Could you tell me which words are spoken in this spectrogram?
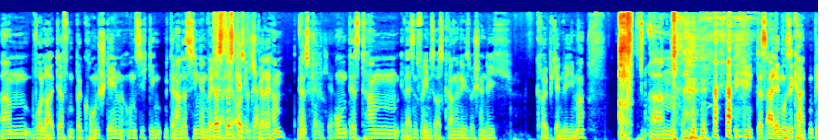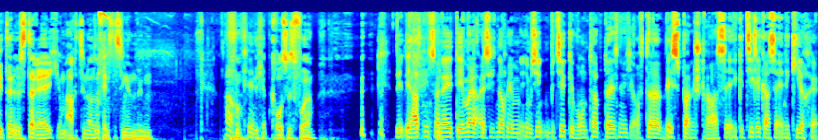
ähm, wo Leute auf dem Balkon stehen und sich gegen, miteinander singen, weil Das- die das alle ich, ja. Ausgangssperre haben. Ja? Das kenne ich ja. Und jetzt haben, ich weiß nicht, von wem es ausgegangen ist, wahrscheinlich Kröpchen wie immer, ähm, dass alle Musikanten bitte in Österreich um 18 Uhr aus dem Fenster singen mögen. Ah, okay. Ich habe Großes vor. Wir, wir hatten so eine Idee mal, als ich noch im, im 7. Bezirk gewohnt habe. Da ist nämlich auf der Westbahnstraße, Ecke Ziegelgasse, eine Kirche.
